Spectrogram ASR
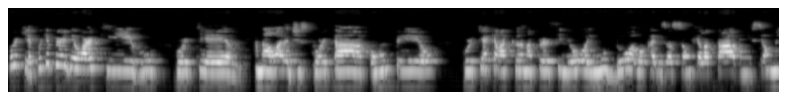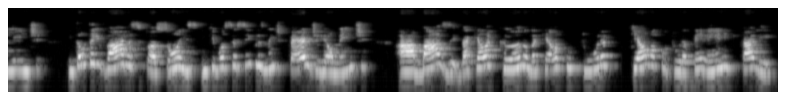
Por quê? Porque perdeu o arquivo, porque na hora de exportar corrompeu, porque aquela cana perfilhou e mudou a localização que ela estava inicialmente. Então tem várias situações em que você simplesmente perde realmente a base daquela cana, daquela cultura, que é uma cultura perene que está ali.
